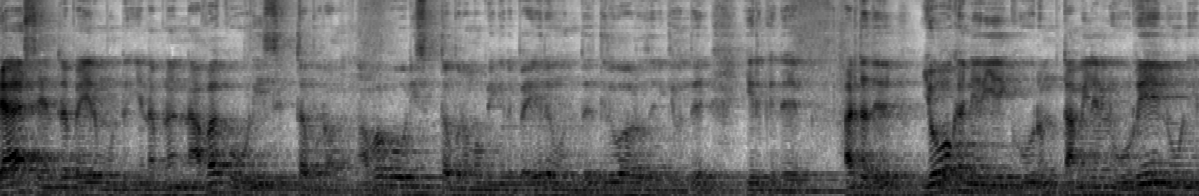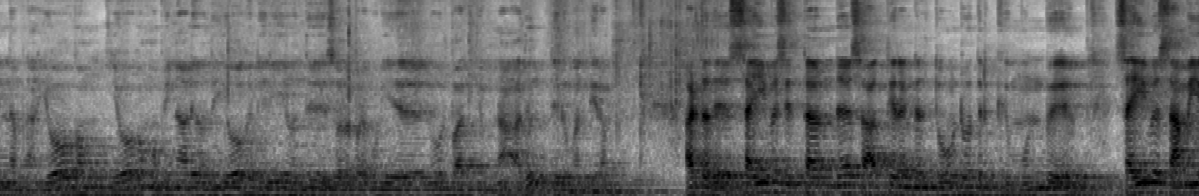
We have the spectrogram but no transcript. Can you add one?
டேஷ் என்ற பெயரும் உண்டு. என்ன அப்படின்னா நவகோடி சித்தபுரம். நவகோடி சித்தபுரம் அப்படிங்கிற பெயரும் வந்து திருவாவூடுதுறைக்கு வந்து இருக்குது. அடுத்தது யோக நெறியை கூறும் தமிழனின் ஒரே நூல் என்ன அப்படின்னா யோகம். யோகம் அப்படின்னாலே வந்து யோக நெறியை வந்து சொல்லப்படக்கூடிய நூல் பார்த்திங்க அப்படின்னா அது திருமந்திரம். அடுத்தது சைவ சித்தாந்த சாத்திரங்கள் தோன்றுவதற்கு முன்பு சைவ சமய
